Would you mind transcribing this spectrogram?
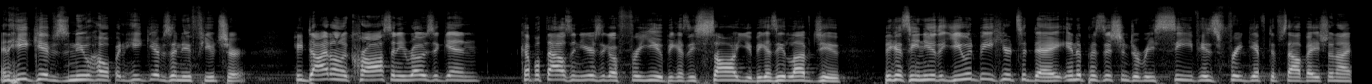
and he gives new hope and he gives a new future. He died on a cross and he rose again couple thousand years ago for you because he saw you, because he loved you, because he knew that you would be here today in a position to receive his free gift of salvation. I,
